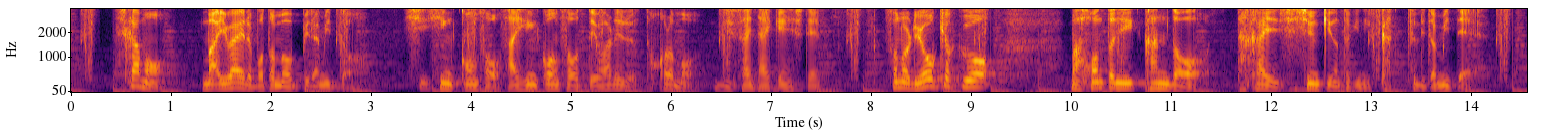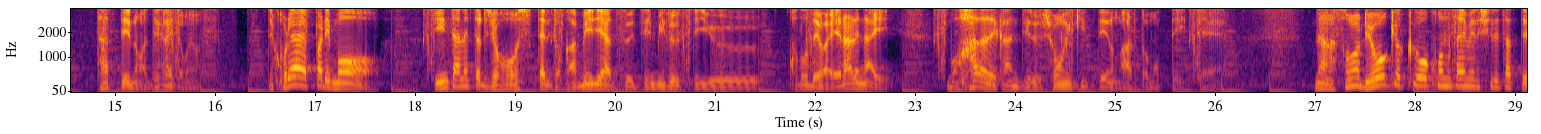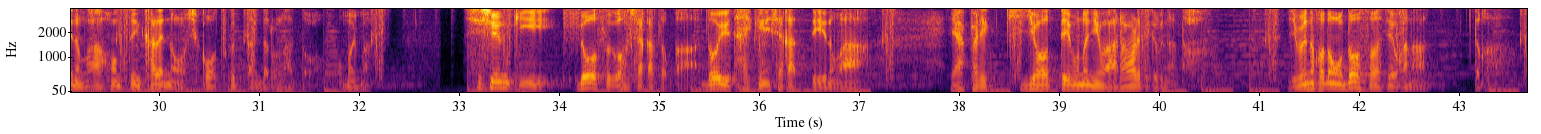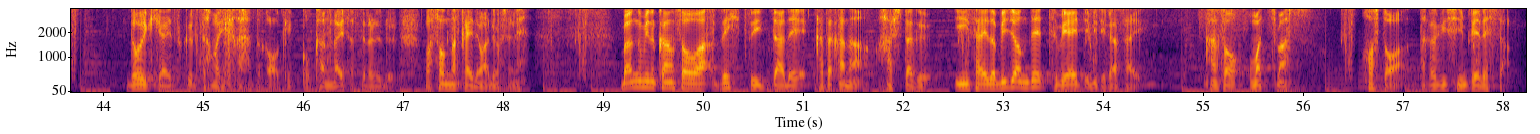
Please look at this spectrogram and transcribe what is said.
しかも、まあいわゆるボトムオブピラミッド、貧困層、最貧困層って言われるところも実際に体験して、その両極を、まあ本当に感度高い思春期の時にがっつりと見てたっていうのはでかいと思います。で、これはやっぱりもう、インターネットで情報を知ったりとかメディア通じて見るっていうことでは得られない、もう肌で感じる衝撃っていうのがあると思っていて、だからその両極をこのタイミングで知れたっていうのが本当に彼の思考を作ったんだろうなと思います。思春期どう過ごしたかとか、どういう体験したかっていうのが、やっぱり起業っていうものには現れてくるなと。自分の子供をどう育てようかなとか、どういう機会作った方がいいかなとかを結構考えさせられる、まあ、そんな回でもありましたね。番組の感想はぜひツイッターでカタカナ、ハッシュタグ、インサイドビジョンでつぶやいてみてください。感想お待ちします。ホストは高木新平でした。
